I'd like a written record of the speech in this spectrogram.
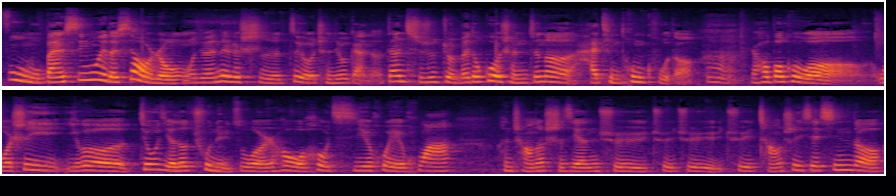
父母般欣慰的笑容，我觉得那个是最有成就感的。但其实准备的过程真的还挺痛苦的，嗯，然后包括我，我是一一个纠结的处女座，然后我后期会花很长的时间去去去去尝试一些新的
